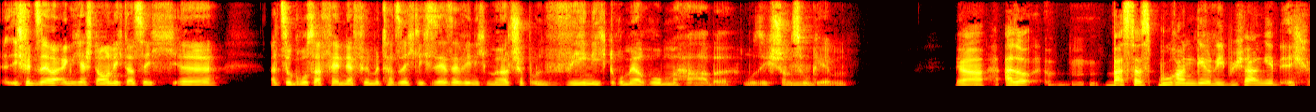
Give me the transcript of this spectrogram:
ich finde selber eigentlich erstaunlich, dass ich äh, als so großer Fan der Filme tatsächlich sehr, sehr wenig Merch habe und wenig drumherum habe, muss ich schon Hm. zugeben. Ja, also was das Buch angeht oder die Bücher angeht, ich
